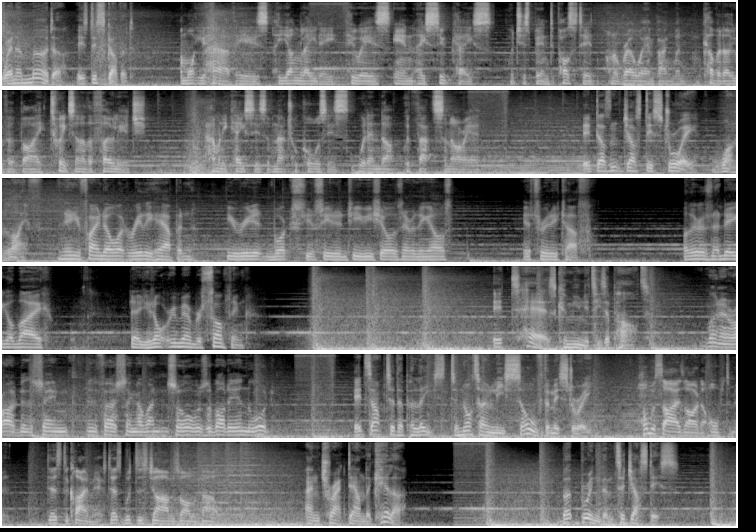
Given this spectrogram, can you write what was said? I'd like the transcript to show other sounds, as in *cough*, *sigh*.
when a murder is discovered. And what you have is a young lady who is in a suitcase which has been deposited on a railway embankment covered over by twigs and other foliage. How many cases of natural causes would end up with that scenario? It doesn't just destroy one life. And then you find out what really happened. You read it in books, you see it in TV shows and everything else. It's really tough. Well, there isn't a day go by that you don't remember something. It tears communities apart. When I arrived at the scene, the first thing I went and saw was the body in the wood. It's up to the police to not only solve the mystery, Homicides are the ultimate. That's the climax. That's what this job is all about. and track down the killer, but bring them to justice.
